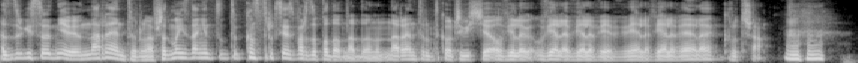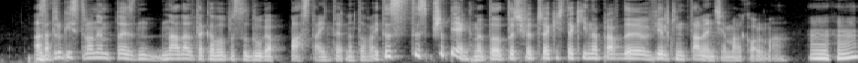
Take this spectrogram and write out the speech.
a z drugiej strony, nie wiem, na Rentur na przykład. Moim zdaniem to, to konstrukcja jest bardzo podobna do na Rentur, tylko oczywiście o wiele, wiele, wiele, wiele, wiele, wiele, wiele krótsza. Mhm. A z tak. drugiej strony to jest nadal taka po prostu długa pasta internetowa. I to jest, to jest przepiękne. To, to świadczy o jakimś takim naprawdę wielkim talencie Malcolma. Mhm.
